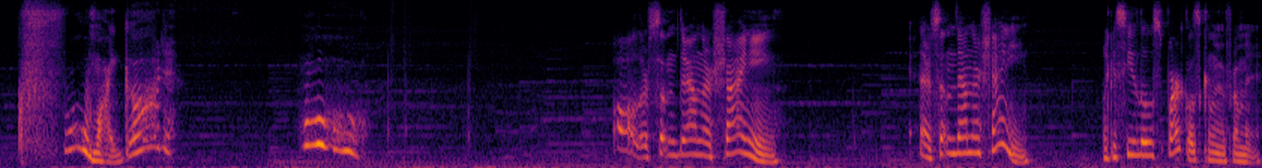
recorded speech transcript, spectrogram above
oh my god! Oh, oh, there's something down there shining. Yeah, there's something down there shining. I can see little sparkles coming from it.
